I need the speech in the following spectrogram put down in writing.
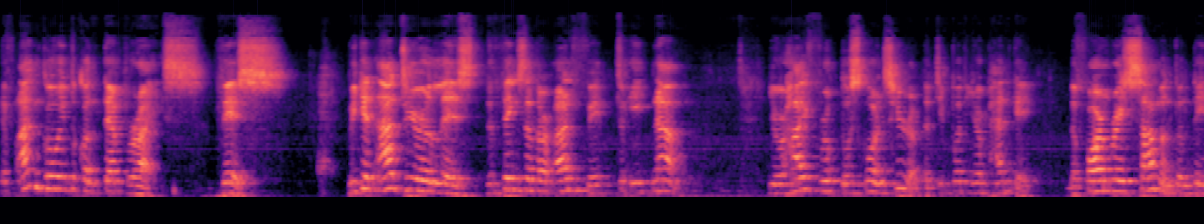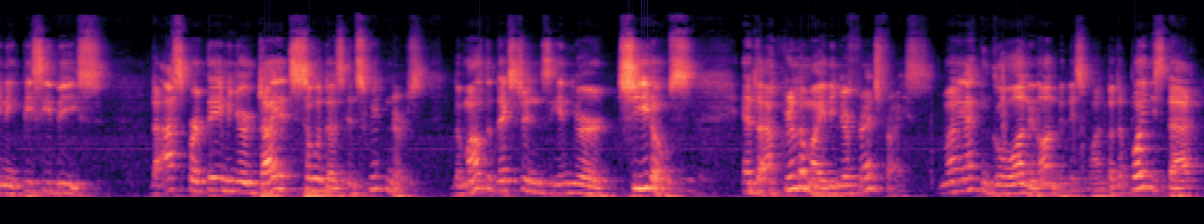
If I'm going to contemporize this, we can add to your list the things that are unfit to eat now your high fructose corn syrup that you put in your pancake, the farm-raised salmon containing PCBs, the aspartame in your diet sodas and sweeteners, the maltodextrins in your Cheetos, and the acrylamide in your french fries. I can go on and on with this one, but the point is that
